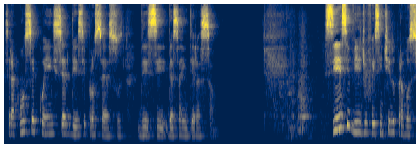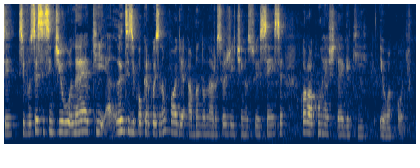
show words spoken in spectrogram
será consequência desse processo, desse, dessa interação. Se esse vídeo fez sentido para você, se você se sentiu, né, que antes de qualquer coisa não pode abandonar o seu jeitinho, a sua essência, coloca um hashtag aqui, eu acolho.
